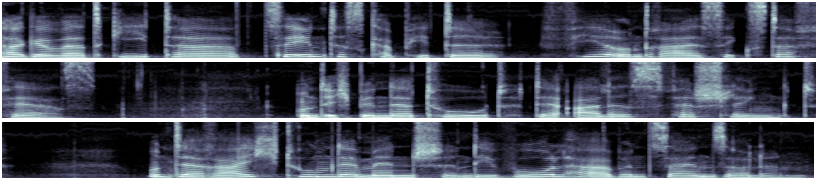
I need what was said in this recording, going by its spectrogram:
Bhagavad Gita, 10. Kapitel, 34. Vers. Und ich bin der Tod, der alles verschlingt, und der Reichtum der Menschen, die wohlhabend sein sollen.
